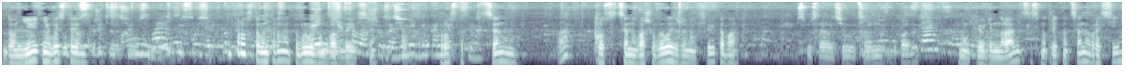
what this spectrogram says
Да нет, не выставим. Скажите, зачем вы снимаете? Ну, Просто в интернет выложим вас, да и все. Просто ценами. А? Просто цены ваши выложим, и все, и товар. В смысле, а зачем вы цены выкладываете? Ну, вот людям нравится смотреть на цены в России.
